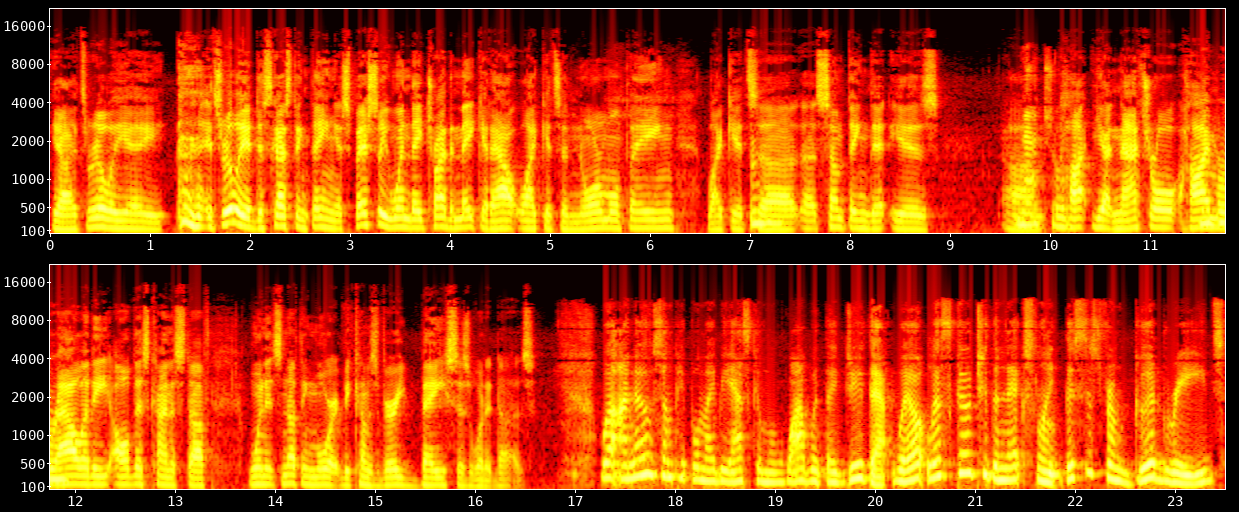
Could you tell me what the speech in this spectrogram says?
Yeah, it's really a it's really a disgusting thing, especially when they try to make it out like it's a normal thing, like it's mm-hmm. uh, uh, something that is um, natural. High, yeah, natural, high mm-hmm. morality, all this kind of stuff. When it's nothing more, it becomes very base, is what it does. Well, I know some people may be asking, well, why would they do that? Well, let's go to the next link. This is from Goodreads,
